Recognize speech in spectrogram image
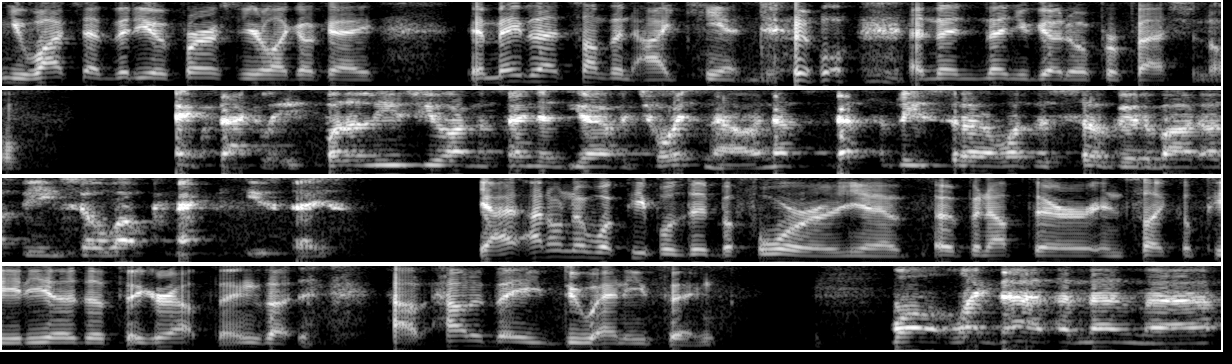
you watch that video first and you're like, okay, and maybe that's something I can't do, and then then you go to a professional. Exactly. But at least you understand that you have a choice now, and that's that's at least uh, what is so good about us being so well connected these days. Yeah, I, I don't know what people did before. You know, open up their encyclopedia to figure out things. I, how how did they do anything? Well, like that, and then uh,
